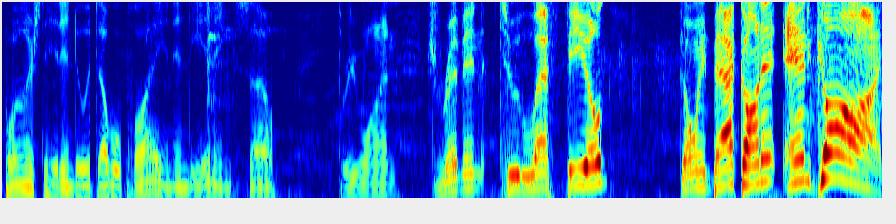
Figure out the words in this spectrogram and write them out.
Boilers to hit into a double play and end the inning, so 3 1 driven to left field. Going back on it and gone.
